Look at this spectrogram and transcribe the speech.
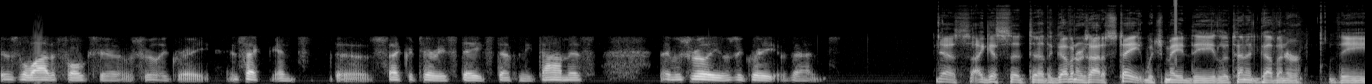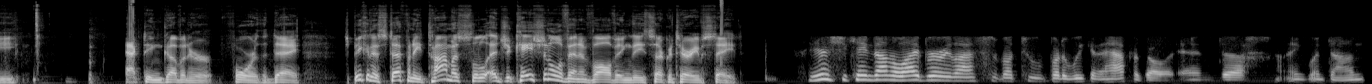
there was a lot of folks there. It was really great. And sec and the Secretary of State Stephanie Thomas. It was really it was a great event. Yes, I guess that uh, the governor's out of state, which made the lieutenant governor the acting governor for the day. Speaking of Stephanie Thomas, a little educational event involving the Secretary of State. Yeah, she came down the library last about two about a week and a half ago, and uh, I went down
